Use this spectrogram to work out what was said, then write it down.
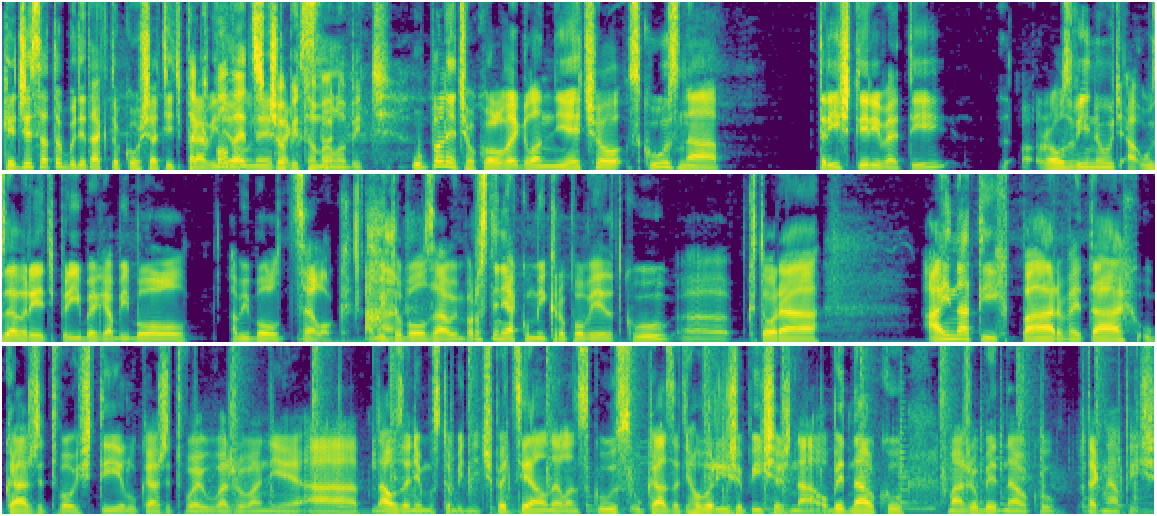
keďže sa to bude takto košatiť tak pravidelne... Povedz, čo by to malo byť? Úplne čokoľvek, len niečo, skús na 3-4 vety rozvinúť a uzavrieť príbeh, aby bol, aby bol celok, aby to bol záujem. Proste nejakú mikropoviedku, uh, ktorá aj na tých pár vetách ukáže tvoj štýl, ukáže tvoje uvažovanie a naozaj nemusí to byť nič špeciálne, len skús ukázať. Hovoríš, že píšeš na objednávku, máš objednávku, tak napíš.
